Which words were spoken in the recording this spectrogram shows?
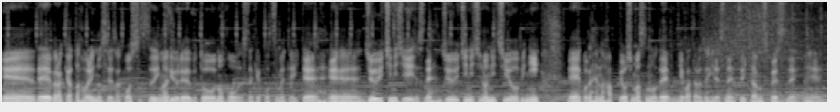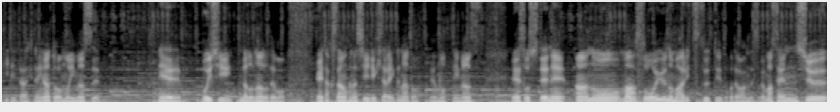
えー、で、ブラックキャットハウリンの制作をしつつ、今、リューレーブ島の方をですね、結構詰めていて、えー、11日ですね、11日の日曜日に、えー、この辺の発表しますので、よかったらぜひですね、Twitter のスペースで、え、聞いていただきたいなと思います。えー、 Voicy などなどでも、え、たくさんお話できたらいいかなと思っています。え、そしてね、あの、まあそういうのもありつつっていうところではあるんですが、まあ先週、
